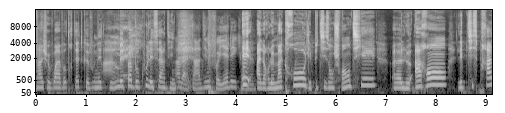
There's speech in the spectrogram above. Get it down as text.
Ah, je vois à votre tête que vous n'aimez Ah pas beaucoup les sardines. Ah, la sardine, faut y aller quand Et même. alors le maquereau, les petits anchois entiers, euh, le hareng, les petits sprats,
